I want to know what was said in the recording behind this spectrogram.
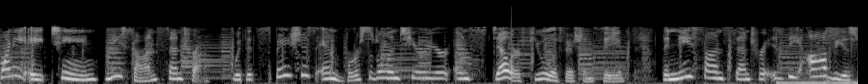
2018 Nissan Sentra. With its spacious and versatile interior and stellar fuel efficiency, the Nissan Sentra is the obvious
